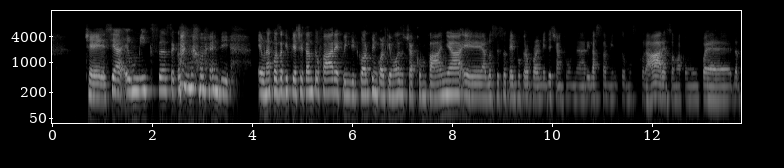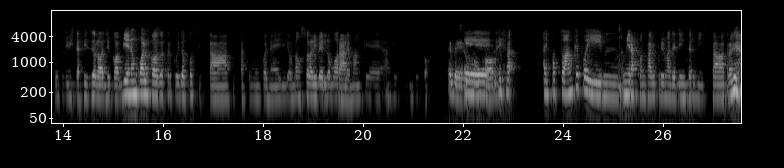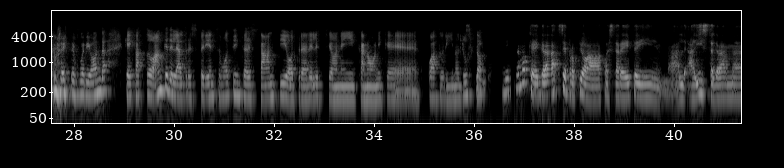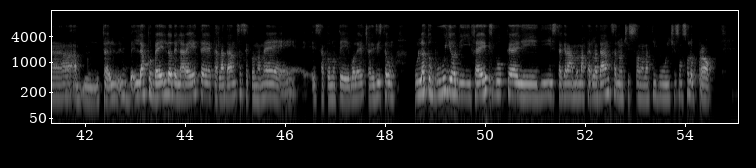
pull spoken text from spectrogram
cioè, sia, è un mix, secondo me, di, è una cosa che piace tanto fare, quindi il corpo in qualche modo ci accompagna e allo stesso tempo però probabilmente c'è anche un rilassamento muscolare, insomma comunque dal punto di vista fisiologico avviene un qualcosa per cui dopo si sta, si sta comunque meglio, non solo a livello morale ma anche, anche fisico. È vero, e, concordo. Fa- hai fatto anche poi, mh, mi raccontavi prima dell'intervista, tra virgolette fuori onda, che hai fatto anche delle altre esperienze molto interessanti oltre alle lezioni canoniche qua a Torino, giusto? Sì. Diciamo che grazie proprio a questa rete, in, a, a, Instagram, a, cioè il, il, lato bello della rete per la danza secondo me è, è stato notevole, cioè esiste un, un lato buio di Facebook e di, di, Instagram, ma per la danza non ci sono lati bui, ci sono solo pro,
